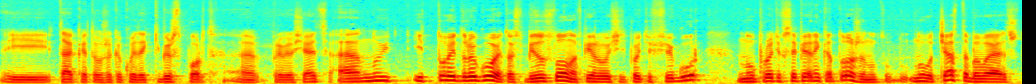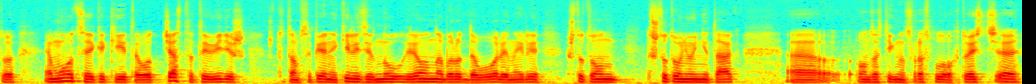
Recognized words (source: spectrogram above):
И так это уже какой-то киберспорт э, превращается. А, ну и, и то, и другое. То есть, безусловно, в первую очередь против фигур, но против соперника тоже. Ну, ну вот часто бывает, что эмоции какие-то, вот часто ты видишь, что там соперник или зевнул, или он наоборот доволен, или что-то он, что-то у него не так, э, он застигнут врасплох. То есть э,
